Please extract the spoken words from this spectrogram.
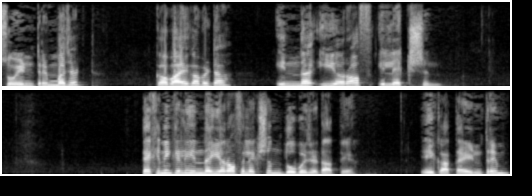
सो इंट्रीम बजट कब आएगा बेटा? In the year of election technically in the year of election दो बजट आते हैं। एक आता है इंट्रिम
